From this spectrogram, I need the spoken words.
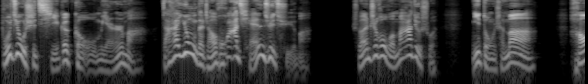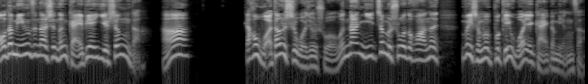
不就是起个狗名吗？咱还用得着花钱去取吗？”说完之后，我妈就说：“你懂什么？好的名字那是能改变一生的啊！”然后我当时我就说：“我那你这么说的话，那为什么不给我也改个名字？”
